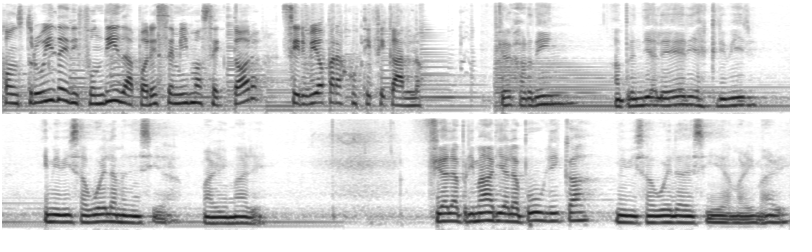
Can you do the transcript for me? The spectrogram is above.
construida y difundida por ese mismo sector, sirvió para justificarlo. Fui al jardín, aprendí a leer y a escribir y mi bisabuela me decía, Mari Mari. Fui a la primaria, a la pública, mi bisabuela decía, Mari Mari.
